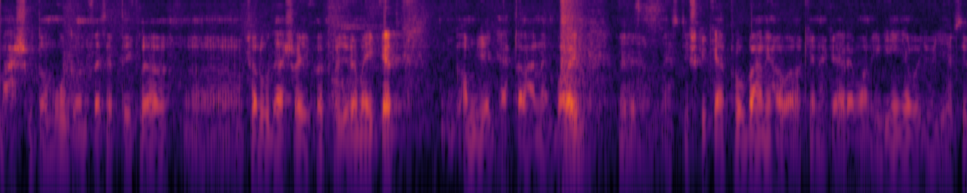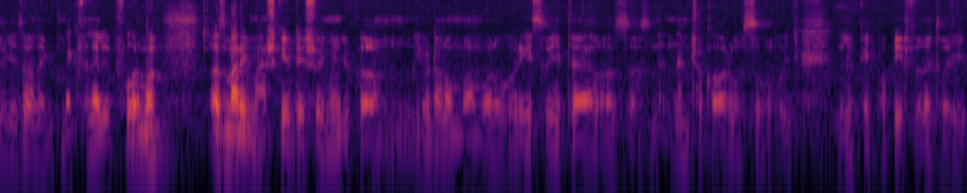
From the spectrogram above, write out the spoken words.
más úton, módon vezették le a csalódásaikat vagy örömeiket, ami egyáltalán nem baj. Ezt is ki kell próbálni, ha valakinek erre van igénye, vagy úgy érzi, hogy ez a legmegfelelőbb forma. Az már egy más kérdés, hogy mondjuk a irodalomban való részvétel az, az nem csak arról szól, hogy ülök egy papír fölött, vagy egy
